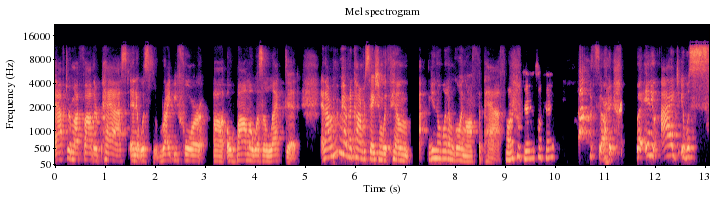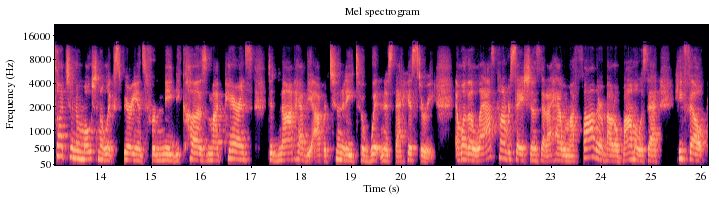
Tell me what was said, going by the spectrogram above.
after my father passed, and it was right before uh, Obama was elected. And I remember having a conversation with him. You know what? I'm going off the path. Oh, it's okay. It's okay. Sorry but anyway i it was such an emotional experience for me because my parents did not have the opportunity to witness that history. And one of the last conversations that i had with my father about obama was that he felt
